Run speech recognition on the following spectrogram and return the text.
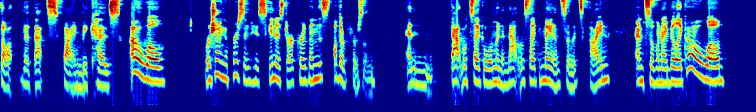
thought that that's fine because, oh, well, we're showing a person whose skin is darker than this other person. And that looks like a woman and that looks like a man. So it's fine. And so when I'd be like, oh, well,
